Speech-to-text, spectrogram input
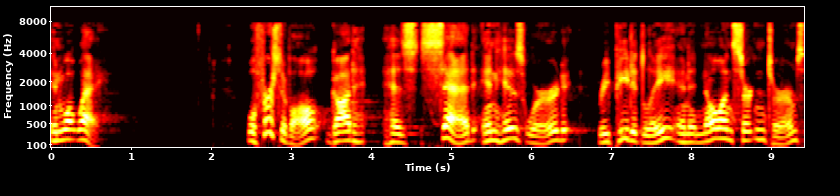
In what way? Well, first of all, God has said in His Word repeatedly and in no uncertain terms,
